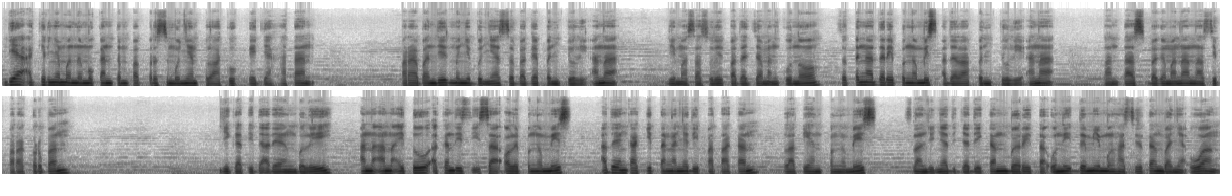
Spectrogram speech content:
dia akhirnya menemukan tempat persembunyian pelaku kejahatan. Para bandit menyebutnya sebagai penculik anak. Di masa sulit pada zaman kuno, setengah dari pengemis adalah penculik anak. Lantas bagaimana nasib para korban? Jika tidak ada yang beli, anak-anak itu akan disisa oleh pengemis, ada yang kaki tangannya dipatahkan, latihan pengemis, selanjutnya dijadikan berita unik demi menghasilkan banyak uang.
